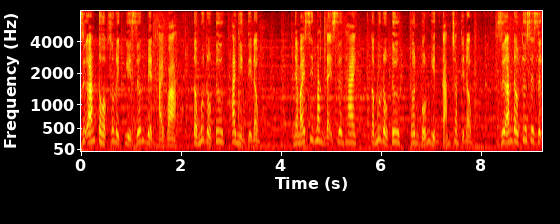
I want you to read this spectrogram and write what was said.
Dự án tổ hợp du lịch nghỉ dưỡng biển Hải Hòa, tổng mức đầu tư 2.000 tỷ đồng. Nhà máy xi măng Đại Dương 2, tổng mức đầu tư hơn 4.800 tỷ đồng. Dự án đầu tư xây dựng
